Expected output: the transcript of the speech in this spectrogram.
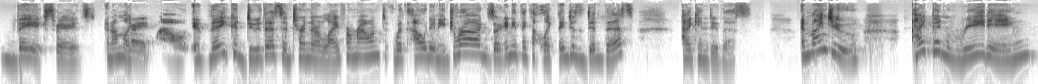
they experienced. And I'm like, right. wow, if they could do this and turn their life around without any drugs or anything, like they just did this, I can do this. And mind you, I'd been reading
